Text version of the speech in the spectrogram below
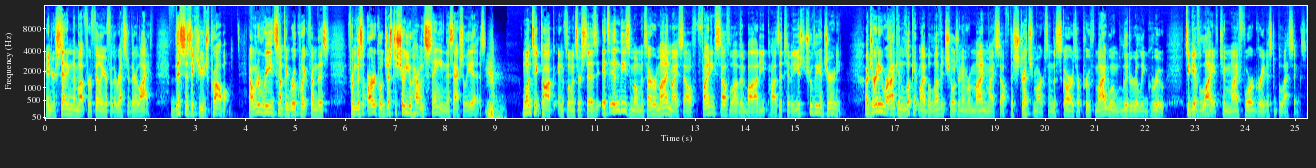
and you're setting them up for failure for the rest of their life. This is a huge problem. Now I want to read something real quick from this from this article just to show you how insane this actually is. One TikTok influencer says, It's in these moments I remind myself finding self love and body positivity is truly a journey. A journey where I can look at my beloved children and remind myself the stretch marks and the scars are proof my womb literally grew to give life to my four greatest blessings.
